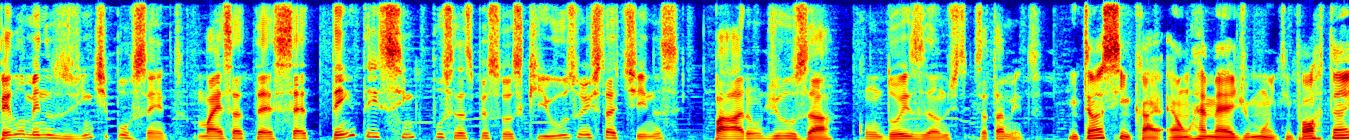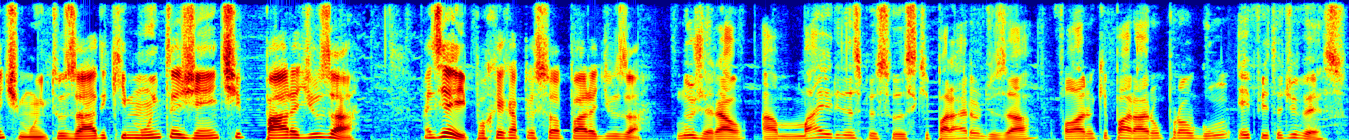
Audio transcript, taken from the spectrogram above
pelo menos 20%, mas até 75% das pessoas que usam estatinas param de usar com dois anos de tratamento. Então, assim, Caio, é um remédio muito importante, muito usado e que muita gente para de usar. Mas e aí, por que, que a pessoa para de usar? No geral, a maioria das pessoas que pararam de usar falaram que pararam por algum efeito adverso.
